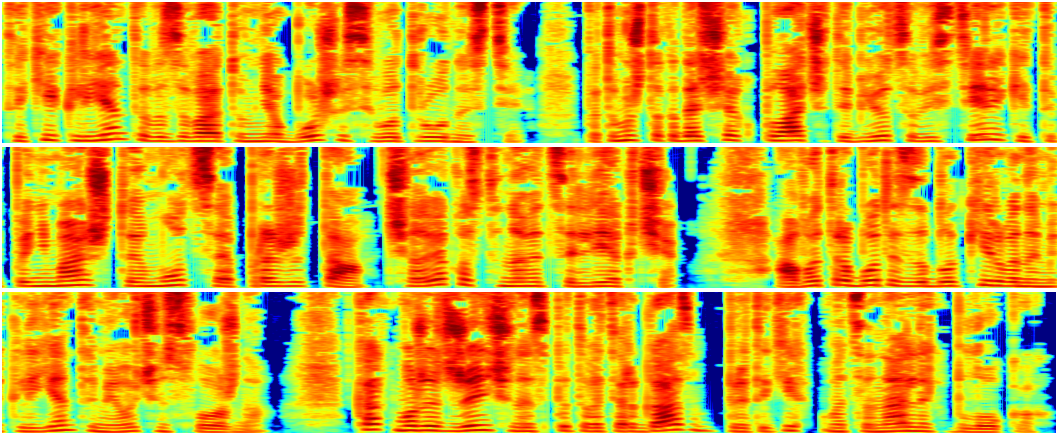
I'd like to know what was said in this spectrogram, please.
Такие клиенты вызывают у меня больше всего трудностей, потому что когда человек плачет и бьется в истерике, ты понимаешь, что эмоция прожита, человеку становится легче. А вот работать с заблокированными клиентами очень сложно. Как может женщина испытывать оргазм при таких эмоциональных блоках?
